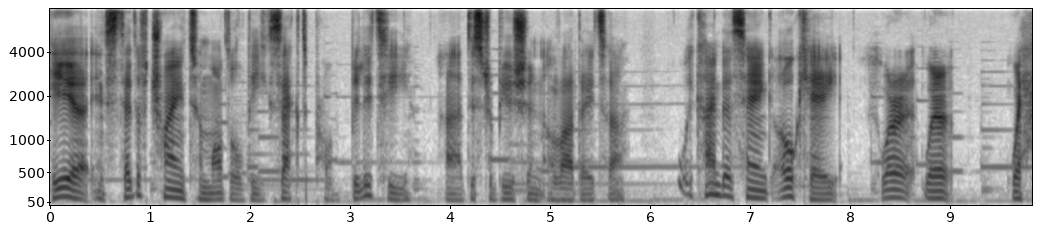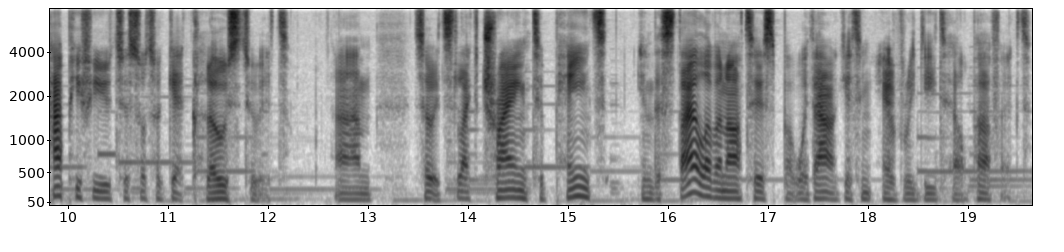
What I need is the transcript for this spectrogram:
here, instead of trying to model the exact probability uh, distribution of our data, we're kind of saying, okay, we're we're we're happy for you to sort of get close to it. Um, so it's like trying to paint in the style of an artist, but without getting every detail perfect.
